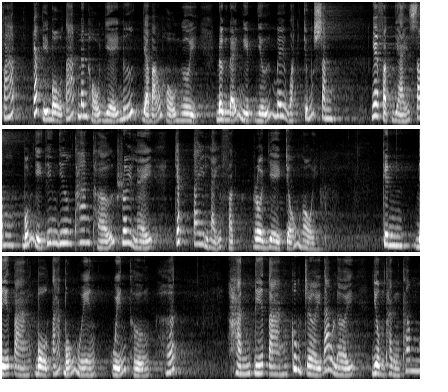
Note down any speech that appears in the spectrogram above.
pháp các vị bồ tát nên hộ vệ nước và bảo hộ người đừng để nghiệp dữ mê hoặc chúng sanh. Nghe phật dạy xong bốn vị thiên dương than thở rơi lệ chắp tay lạy phật rồi về chỗ ngồi. Kinh địa tạng bồ tát bổn nguyện quyển thượng hết hạnh địa tạng cung trời đau lợi, dùng thần thâm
